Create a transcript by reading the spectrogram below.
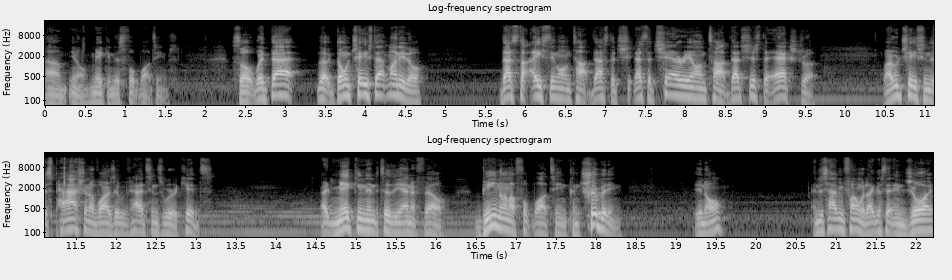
um, you know, making this football teams. So with that, look, don't chase that money though. That's the icing on top. That's the that's the cherry on top. That's just the extra. Why we're chasing this passion of ours that we've had since we were kids. Right, making it to the NFL, being on a football team, contributing, you know, and just having fun with it. Like I said, enjoy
